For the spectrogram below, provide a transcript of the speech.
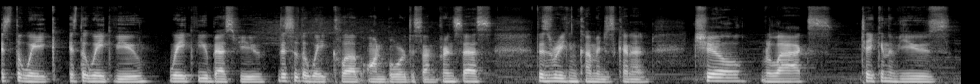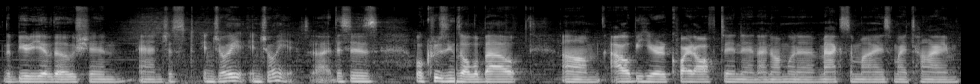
it's the wake, it's the wake view, wake view, best view. This is the wake club on board the Sun Princess. This is where you can come and just kind of chill, relax, take in the views, the beauty of the ocean, and just enjoy it. Enjoy it. Uh, this is what cruising is all about. Um, I'll be here quite often, and I know I'm going to maximize my time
